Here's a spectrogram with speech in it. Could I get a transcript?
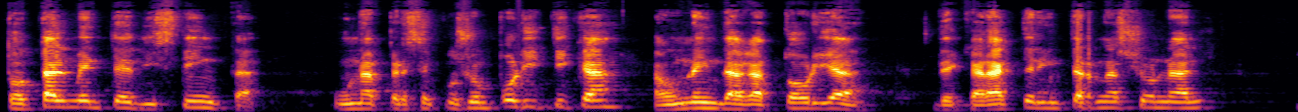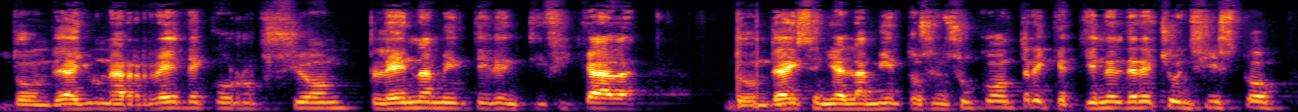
totalmente distinta una persecución política a una indagatoria de carácter internacional donde hay una red de corrupción plenamente identificada, donde hay señalamientos en su contra y que tiene el derecho, insisto,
